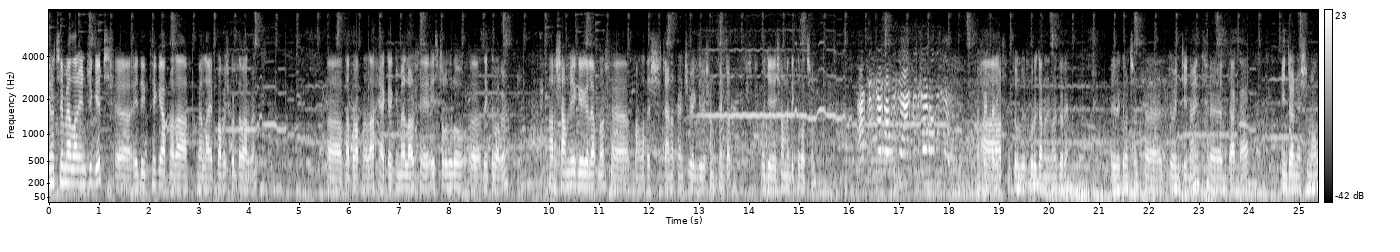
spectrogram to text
এই হচ্ছে মেলার এন্ট্রি গেট এই দিক থেকে আপনারা মেলায় প্রবেশ করতে পারবেন। তারপর আপনারা এক এক মেলার স্টলগুলো দেখতে পাবেন। আর সামনে এগিয়ে গেলে আপনার Bangladesh China friendship exhibition centre ওই যে সামনে দেখতে পাচ্ছেন। চলবে পুরো জানুয়ারি মাস ধরে। এই দেখতে পাচ্ছেন twenty ninth Dhaka international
